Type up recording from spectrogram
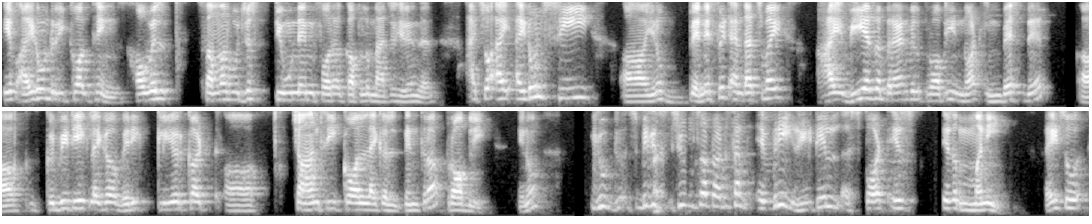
if I don't recall things, how will someone who just tuned in for a couple of matches here and there? I, so I, I don't see, uh, you know, benefit. And that's why I we as a brand will probably not invest there. Uh, could we take like a very clear cut uh, chancey call like a Myntra? Probably, you know, you because you also have to understand every retail spot is is a money right? So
